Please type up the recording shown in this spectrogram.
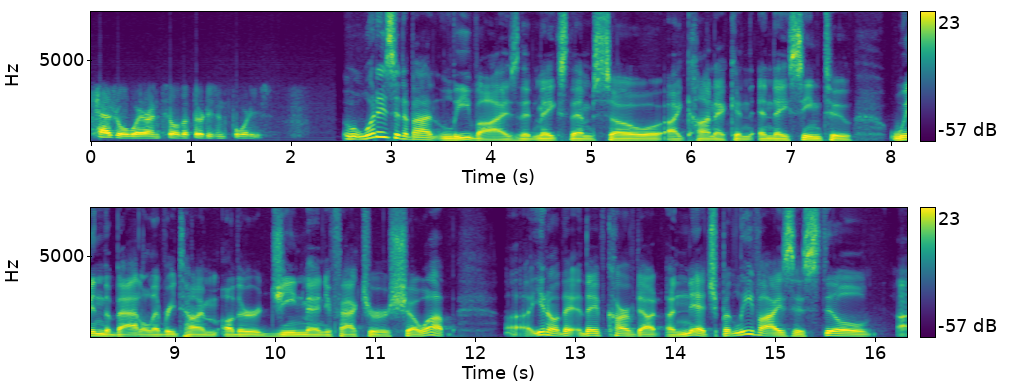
casual wear until the 30s and 40s. What is it about Levi's that makes them so iconic and, and they seem to win the battle every time other jean manufacturers show up? Uh, you know, they, they've carved out a niche, but Levi's is still, uh,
